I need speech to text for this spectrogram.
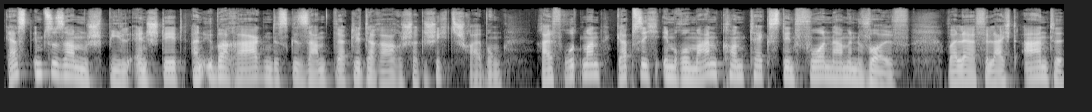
Erst im Zusammenspiel entsteht ein überragendes Gesamtwerk literarischer Geschichtsschreibung. Ralf Rothmann gab sich im Romankontext den Vornamen Wolf, weil er vielleicht ahnte,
